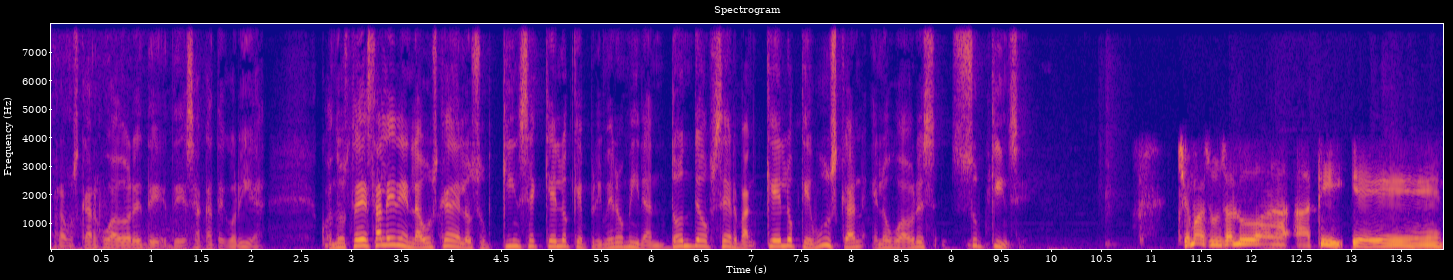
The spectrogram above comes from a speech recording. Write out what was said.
para buscar jugadores de, de esa categoría. Cuando ustedes salen en la búsqueda de los sub-15, ¿qué es lo que primero miran? ¿Dónde observan? ¿Qué es lo que buscan en los jugadores sub-15? Chemas, un saludo a, a ti. Eh,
